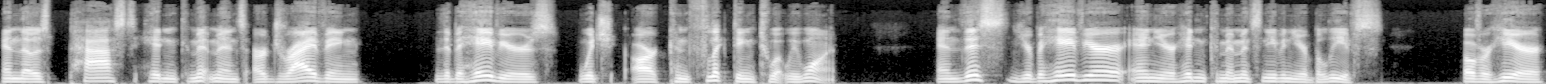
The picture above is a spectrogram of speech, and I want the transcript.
And those past hidden commitments are driving the behaviors which are conflicting to what we want. And this, your behavior and your hidden commitments and even your beliefs over here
